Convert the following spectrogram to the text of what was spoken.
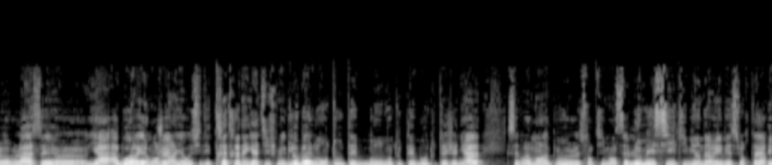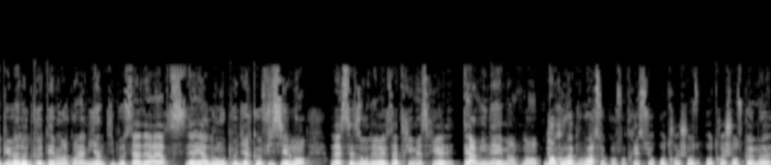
Euh, là, c'est, euh, il y a à boire et à manger. Hein. Il y a aussi des très très négatifs, mais globalement, tout est bon, tout est beau, tout est génial. C'est vraiment un peu le sentiment, c'est le Messie qui vient d'arriver sur Terre. Et puis bah, d'autre côté, maintenant qu'on a mis un petit peu ça derrière, derrière nous, on peut dire qu'officiellement, la saison des résultats trimestriels est terminée maintenant. Donc on va pouvoir se concentrer sur autre chose, autre chose comme... Euh,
